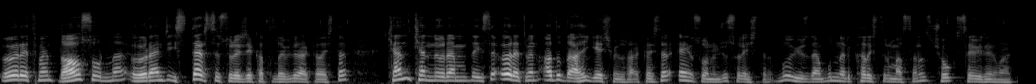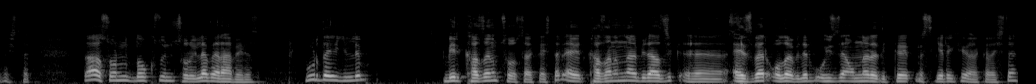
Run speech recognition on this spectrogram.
öğretmen daha sonra öğrenci isterse sürece katılabilir arkadaşlar. Kendi kendine öğrenmede ise öğretmenin adı dahi geçmiyordur arkadaşlar. En sonuncu süreçtir. Bu yüzden bunları karıştırmazsanız çok sevinirim arkadaşlar. Daha sonra 9. soruyla beraberiz. Burada ilgili bir kazanım sorusu arkadaşlar. Evet kazanımlar birazcık e, ezber olabilir. O yüzden onlara dikkat etmesi gerekiyor arkadaşlar.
